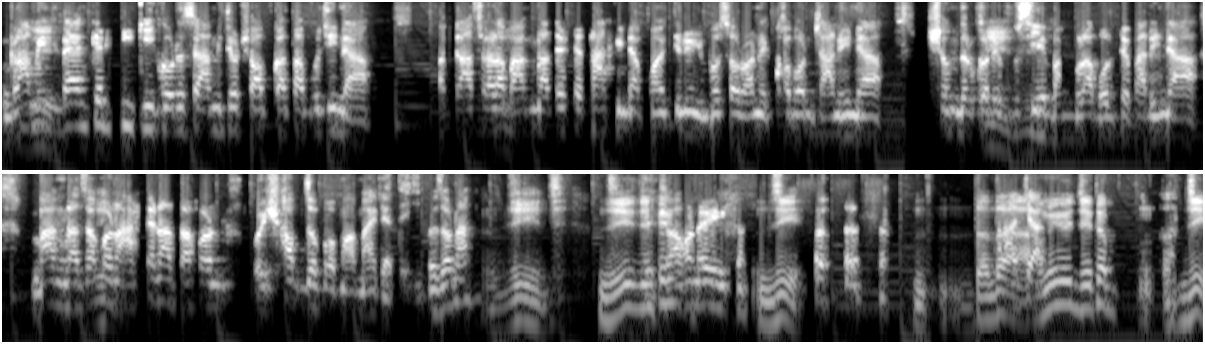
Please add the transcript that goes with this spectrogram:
গ্রামীণ ব্যাংকের কি কি করেছে আমি তো সব কথা বুঝি না। তাছাড়া বাংলাদেশে থাকি না পঁয়ত্রিশ বছর অনেক খবর জানি না। সুন্দর করে। গুছিয়ে বাংলা বলতে পারি না। বাংলা যখন আসে না তখন ওই শব্দ বোমা মাইরে দেই বুঝো না? জি জি জি জি। দাদা আচ্ছা। আমি যেটা জি।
